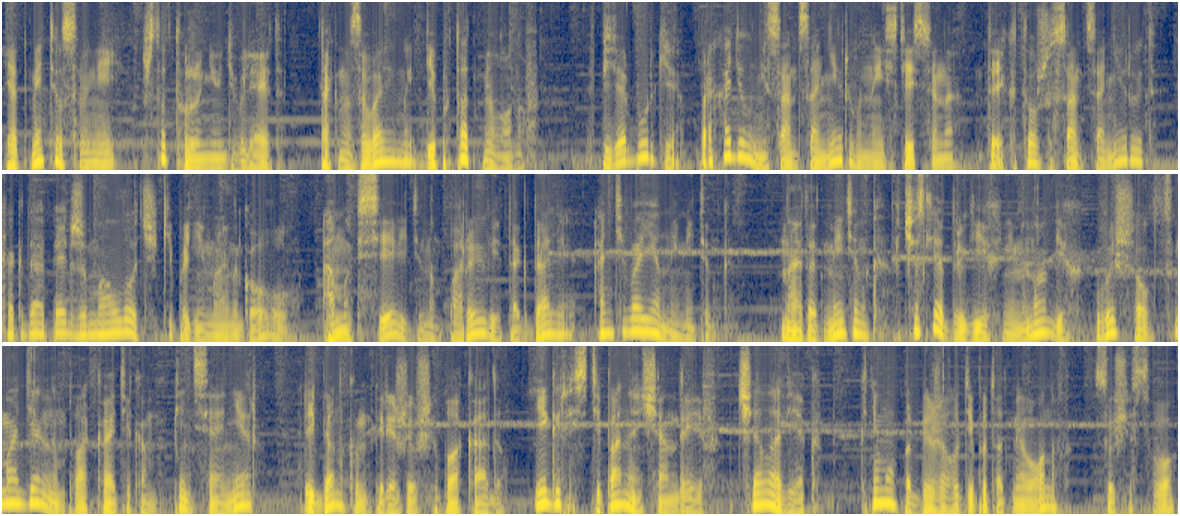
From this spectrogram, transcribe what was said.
И отметился в ней, что тоже не удивляет, так называемый депутат Милонов. В Петербурге проходил несанкционированный, естественно, да и кто же санкционирует, когда опять же молодчики поднимают голову, а мы все в едином порыве и так далее, антивоенный митинг. На этот митинг, в числе других немногих, вышел самодельным плакатиком пенсионер, ребенком переживший блокаду, Игорь Степанович Андреев. Человек. К нему подбежал депутат Милонов. Существо.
